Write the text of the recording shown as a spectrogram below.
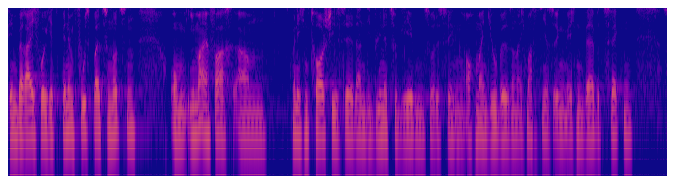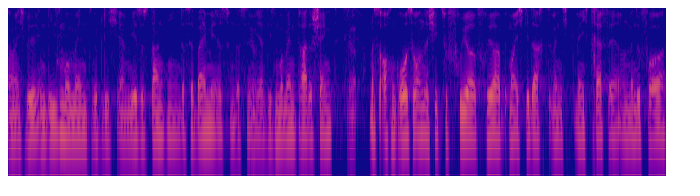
den Bereich, wo ich jetzt bin im Fußball zu nutzen, um ihm einfach, ähm, wenn ich ein Tor schieße, dann die Bühne zu geben. So deswegen mhm. auch mein Jubel, sondern ich mache das nicht aus irgendwelchen Werbezwecken, sondern ich will in diesem Moment wirklich ähm, Jesus danken, dass er bei mir ist und dass er ja. mir diesen Moment gerade schenkt. Ja. Und das ist auch ein großer Unterschied zu früher. Früher habe immer ich gedacht, wenn ich, wenn ich treffe und wenn du vor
